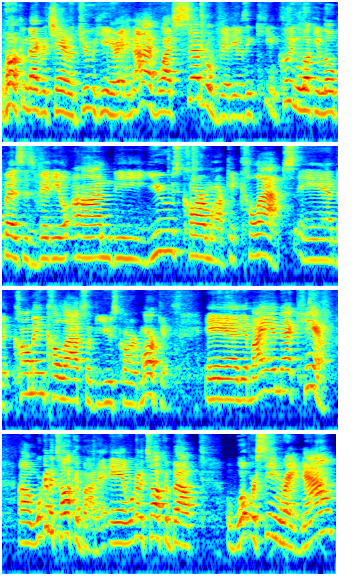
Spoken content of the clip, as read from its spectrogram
Welcome back to the channel, Drew here, and I've watched several videos, including Lucky Lopez's video on the used car market collapse and the coming collapse of the used car market. And am I in that camp? Uh, we're going to talk about it, and we're going to talk about what we're seeing right now.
